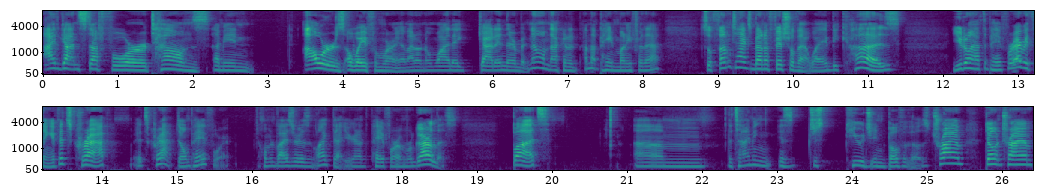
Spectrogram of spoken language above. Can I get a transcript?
I've gotten stuff for towns, I mean, hours away from where I am. I don't know why they got in there, but no, I'm not to, I'm not paying money for that. So Thumbtack's beneficial that way because you don't have to pay for everything. If it's crap, it's crap. Don't pay for it. Home Advisor isn't like that. You're gonna have to pay for them regardless. But um, the timing is just huge in both of those. Try them. Don't try them.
